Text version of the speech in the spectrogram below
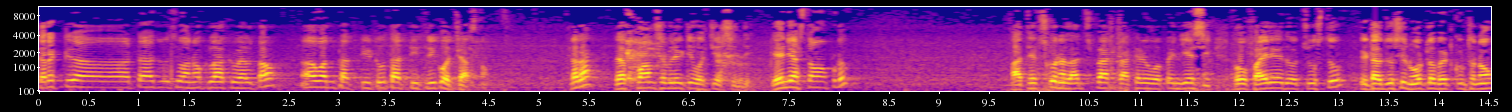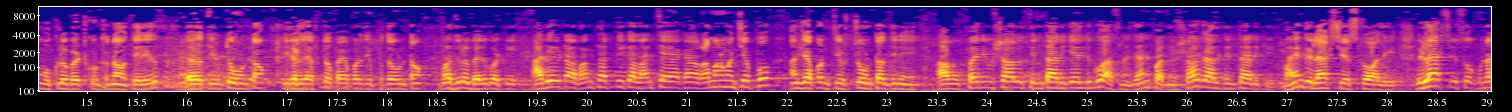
కరెక్ట్గా చూసి వన్ ఓ క్లాక్ వెళ్తాం వన్ థర్టీ టూ థర్టీ త్రీకి వచ్చేస్తాం. కదా? రెస్పాన్సిబిలిటీ వచ్చేసింది. ఏం చేస్తాం అప్పుడు? ఆ తెచ్చుకున్న లంచ్ ప్యాక్ అక్కడే ఓపెన్ చేసి ఓ ఫైల్ ఏదో చూస్తూ ఇట్లా చూసి నోట్లో పెట్టుకుంటున్నాం ముక్కులో పెట్టుకుంటున్నాం తెలియదు ఏదో తింటూ ఉంటాం ఇక లెఫ్ట్ పేపర్ తిప్పుతూ ఉంటాం మధ్యలో బెలుగొట్టి అదేమిటా వన్ థర్టీకి లంచ్ అయ్యాక రమణమని చెప్పు అని చెప్పని తిప్పుతూ ఉంటాం తిని ఆ ముప్పై నిమిషాలు తినడానికి ఎందుకు? అసలు కానీ పది నిమిషాలు చాలు తినడానికి మైండ్ రిలాక్స్ చేసుకోవాలి. రిలాక్స్ చేసుకోకుండా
